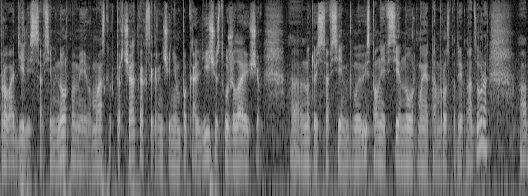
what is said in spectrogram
проводились со всеми нормами, в масках, в перчатках, с ограничением по количеству желающих, э, ну, то есть со всеми, исполняя все нормы там Роспотребнадзора. А,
